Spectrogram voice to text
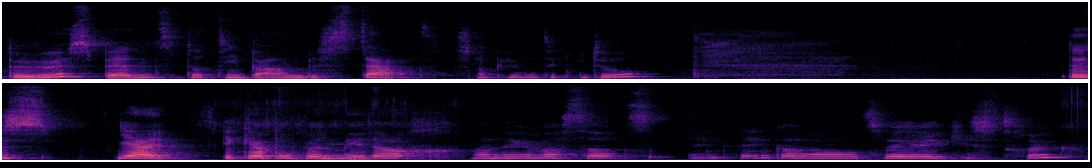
bewust bent dat die baan bestaat? Snap je wat ik bedoel? Dus ja, ik heb op een middag, wanneer was dat? Ik denk al twee weekjes terug.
